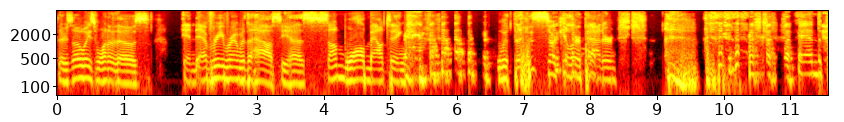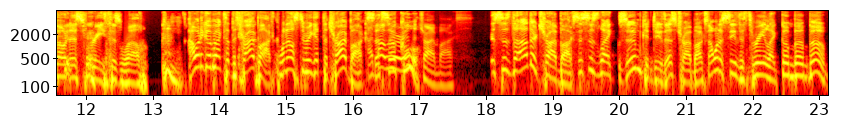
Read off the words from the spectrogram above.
There's always one of those in every room of the house. He has some wall mounting with the circular pattern and the bonus wreath as well. I want to go back to the try box. When else do we get the try box? I That's thought so we were in cool. the try box. This is the other try box. This is like Zoom can do this try box. I want to see the three like boom, boom, boom.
